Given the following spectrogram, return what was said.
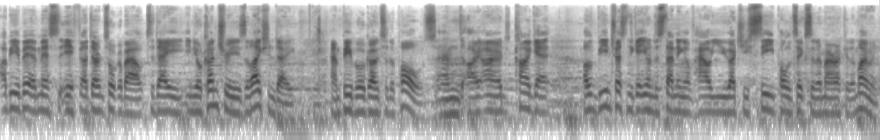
I'd be a bit amiss if I don't talk about today in your country is election day, and people are going to the polls. And I, I kind of get, I would be interested to get your understanding of how you actually see politics in America at the moment.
